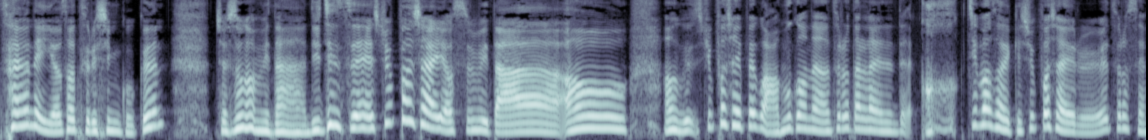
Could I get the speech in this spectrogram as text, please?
사연에 이어서 들으신 곡은 죄송합니다. 뉴진스의 Super Shy였습니다. 아우, 아, 그 Super Shy 빼고 아무거나 틀어달라 했는데 콕 집어서 이렇게 Super Shy를 틀었어요.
